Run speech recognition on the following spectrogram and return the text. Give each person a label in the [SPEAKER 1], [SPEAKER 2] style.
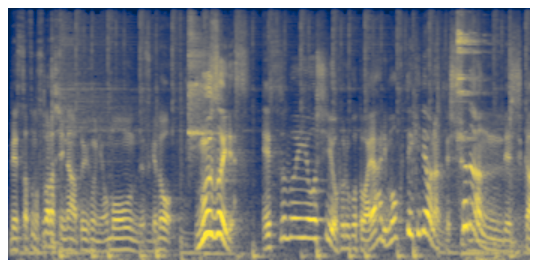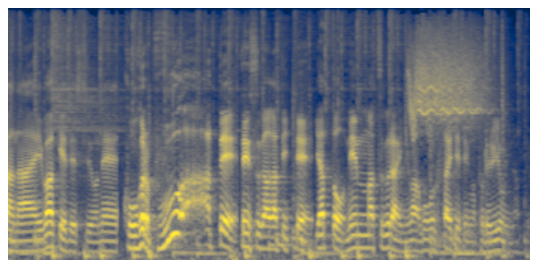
[SPEAKER 1] 別冊も素晴らしいなというふうに思うんですけどむずいです。SVOC を振ることはやはり目的ではなくて手段でしかないわけですよね。ここからブワーって点数が上がっていってやっと年末ぐらいには合格最低点が取れるようになって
